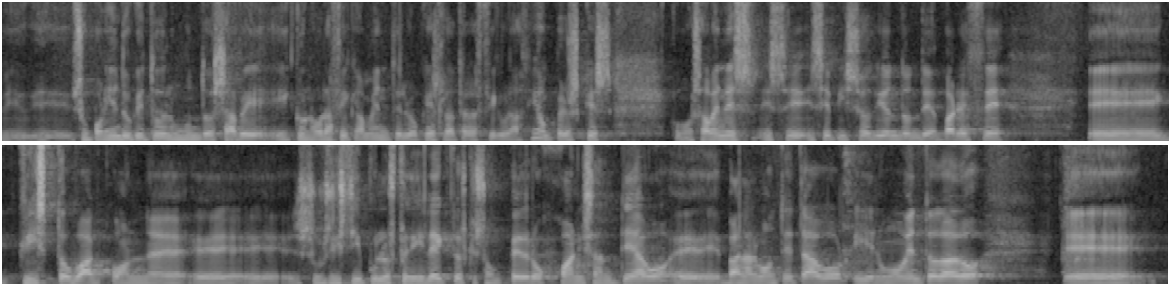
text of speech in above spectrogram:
eh, suponiendo que todo el mundo sabe iconográficamente lo que es la transfiguración, pero es que, es, como saben, es ese, episodio en donde aparece eh, Cristo va con sus discípulos predilectos, que son Pedro, Juan y Santiago, van al monte Tabor y en un momento dado eh,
